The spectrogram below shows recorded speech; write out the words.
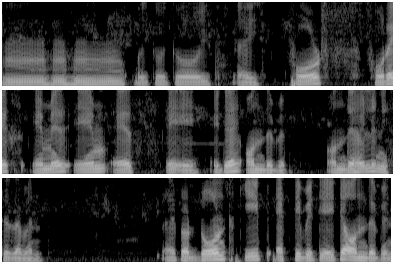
হুম কই কই কই, এই force four X M A M S A A এটা অন দেবেন। অন দে হইলে নিচে যাবেন। এরপর ডোন্ট কিপ অ্যাক্টিভিটি এইটা অন দেবেন।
